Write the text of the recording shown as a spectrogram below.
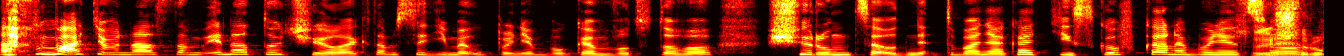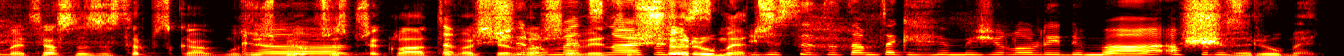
a Máťa nás tam i natočil, jak tam sedíme úplně bokem od toho šrumce. Od, to byla nějaká tiskovka nebo něco? To je šrumec, já jsem ze Srbska, můžeš mi Eh, občas překládat ty Ta- vaše, šrumec, vaše věci. No, jako, šrumec. Že, že, se to tam tak hemžilo lidma. A prostě, Šrumec.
